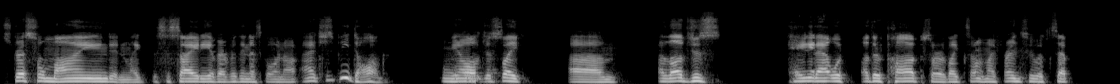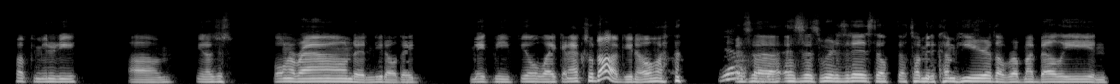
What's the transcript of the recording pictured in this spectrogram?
stressful mind and like the society of everything that's going on. I just be a dog, you know, Mhm. just like um I love just hanging out with other pups or like some of my friends who accept pup community. Um, you know, just going around and you know, they make me feel like an actual dog, you know. Yeah, As uh as as weird as it is, they'll they'll tell me to come here, they'll rub my belly and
